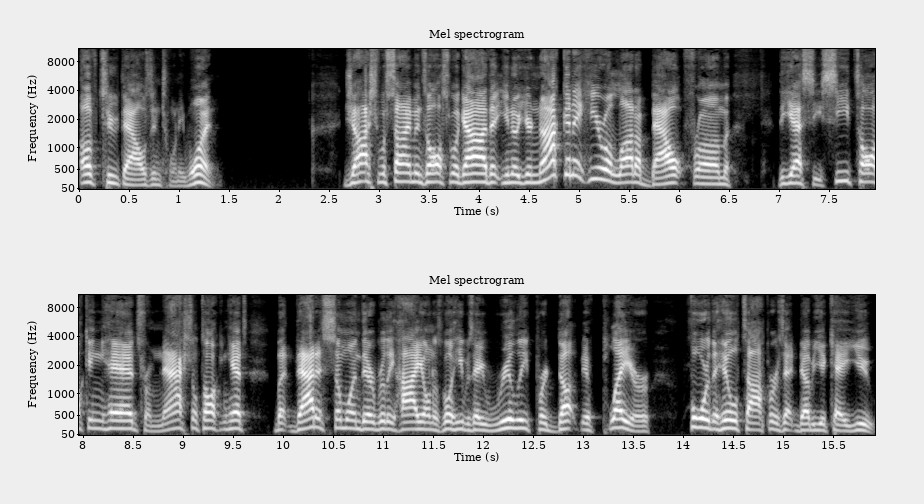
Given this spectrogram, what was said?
of 2021. Joshua Simon's also a guy that, you know, you're not going to hear a lot about from the SEC talking heads, from national talking heads, but that is someone they're really high on as well. He was a really productive player for the Hilltoppers at WKU.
